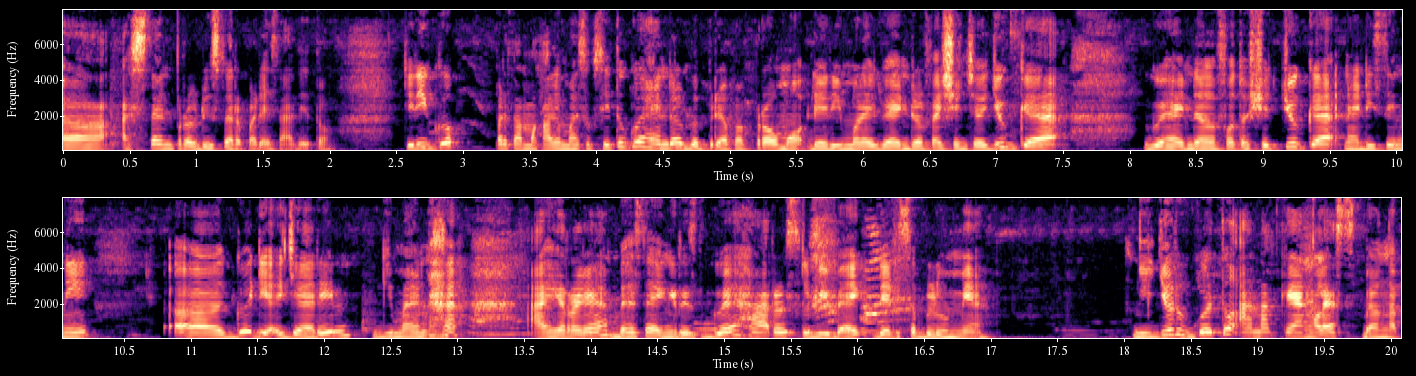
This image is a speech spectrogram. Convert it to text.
uh, asisten produser pada saat itu. Jadi gue pertama kali masuk situ gue handle beberapa promo dari mulai gue handle fashion show juga, gue handle photoshoot juga. Nah di sini uh, gue diajarin gimana akhirnya bahasa Inggris gue harus lebih baik dari sebelumnya. Jujur gue tuh anak yang les banget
